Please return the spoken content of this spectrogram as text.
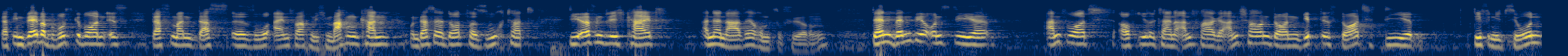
dass ihm selber bewusst geworden ist, dass man das äh, so einfach nicht machen kann und dass er dort versucht hat, die Öffentlichkeit an der Nase herumzuführen. Denn wenn wir uns die Antwort auf Ihre Kleine Anfrage anschauen, dann gibt es dort die Definition,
